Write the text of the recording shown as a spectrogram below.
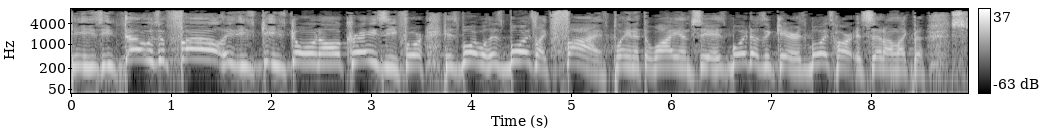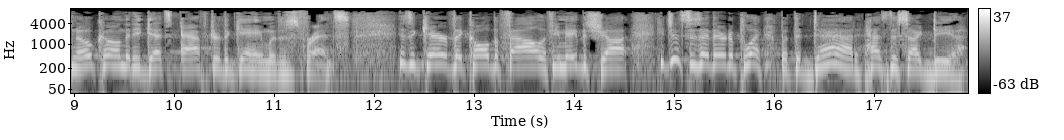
He's, he, that was a foul. He's, he's going all crazy for his boy. Well, his boy's like five playing at the YMCA. His boy doesn't care. His boy's heart is set on like the snow cone that he gets after the game with his friends. He doesn't care if they called the foul, if he made the shot. He just is there to play. But the dad has this idea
